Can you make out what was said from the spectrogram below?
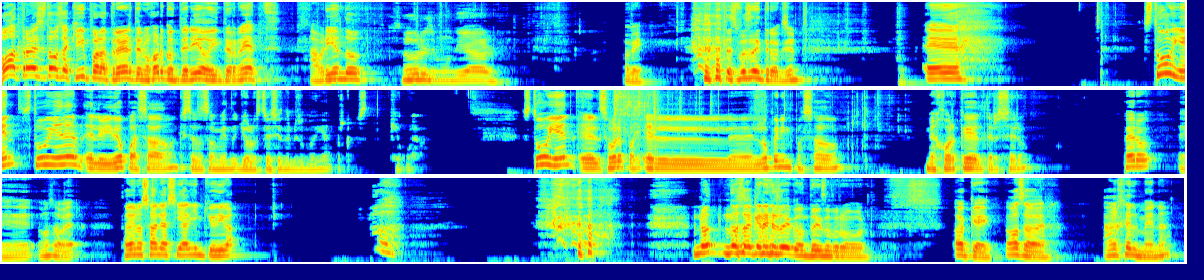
Otra vez estamos aquí para traerte el mejor contenido de internet. Abriendo sobres mundial. Ok. Después de la introducción. Eh, estuvo bien. Estuvo bien el, el, video pasado. Que ustedes están viendo. Yo lo estoy haciendo el mismo día. Porque, pues, qué hueva. Estuvo bien el, sobre, el, el opening pasado. Mejor que el tercero. Pero, eh, vamos a ver. Todavía no sale así alguien que yo diga. No, no saquen eso de contexto, por favor. Ok, vamos a ver. Ángel Mena.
